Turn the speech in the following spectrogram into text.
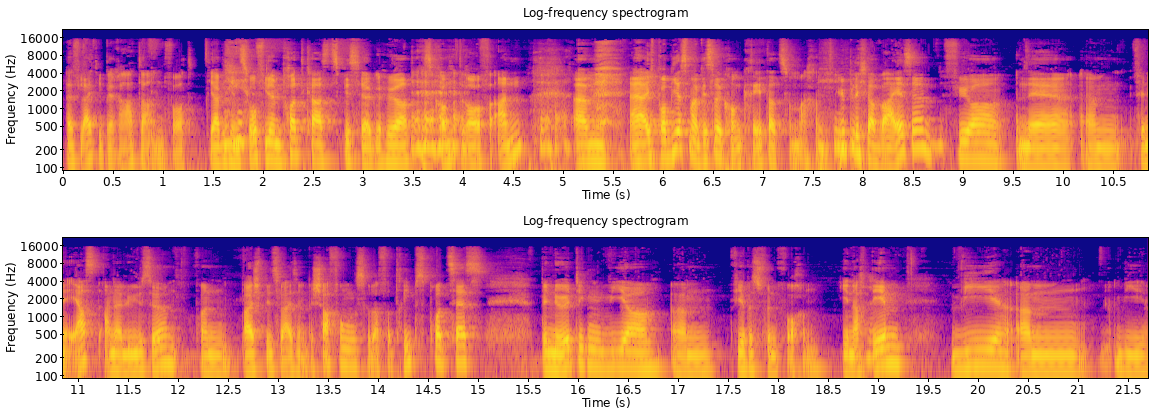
also vielleicht die Beraterantwort. Die habe ich in so vielen Podcasts bisher gehört. Es kommt drauf an. Ähm, naja, ich probiere es mal ein bisschen konkreter zu machen. Üblicherweise für eine, ähm, für eine Erstanalyse von beispielsweise einem Beschaffungs- oder Vertriebsprozess benötigen wir ähm, vier bis fünf Wochen. Je nachdem, wie, ähm, wie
